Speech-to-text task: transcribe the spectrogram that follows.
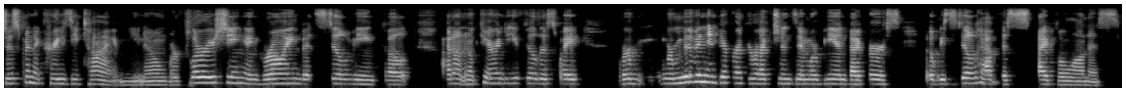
just been a crazy time, you know. We're flourishing and growing, but still being felt. I don't know, Karen, do you feel this way? We're we're moving in different directions and we're being diverse, but we still have this stifle on us.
